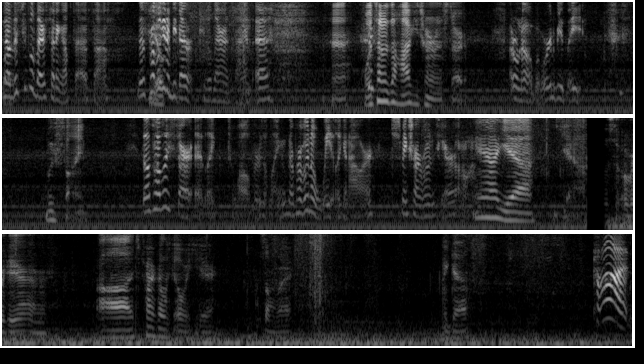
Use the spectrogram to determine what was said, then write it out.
No, there's people there setting up though, so there's probably Yep. gonna be there people there on time. Uh, Eh. What time does the hockey tournament start? I don't know, but we're gonna be late. We're fine. They'll probably start at like 12 or something. They're probably gonna wait like an hour. Just make sure everyone's here. I don't know. Yeah, yeah, yeah. So over here, or Uh, it's probably like over here, somewhere. I guess. Come on.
